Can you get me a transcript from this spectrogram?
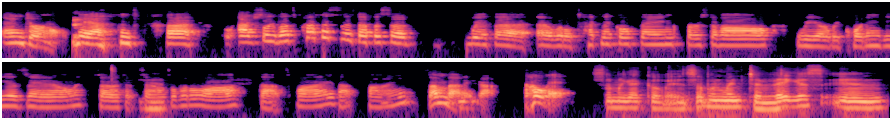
and journals. and uh, actually, let's preface this episode with a, a little technical thing. First of all, we are recording via Zoom. So if it sounds a little off, that's why. That's fine. Somebody got COVID. Someone got COVID. Someone went to Vegas in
